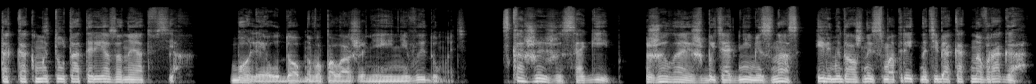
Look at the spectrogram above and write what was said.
так как мы тут отрезаны от всех. Более удобного положения и не выдумать. Скажи же, Сагиб, желаешь быть одним из нас, или мы должны смотреть на тебя как на врага?»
